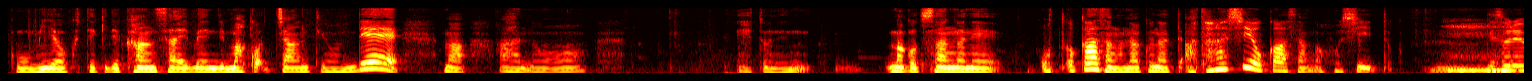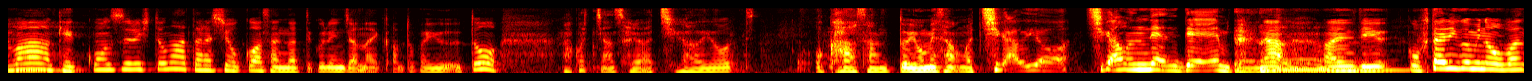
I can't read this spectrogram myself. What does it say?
こう魅力的で関西弁で「まこっちゃん」って呼んでまああのえっ、とね誠さんがねおお母さんが亡くなって新しいお母さんが欲しいとか。でそれは結婚する人が新しいお母さんになってくれるんじゃないかとか言うと「まこっちゃんそれは違うよ」って。お母さんと嫁さんは違うよ。違うんねんでみたいな感じで言うこう二人組のおば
